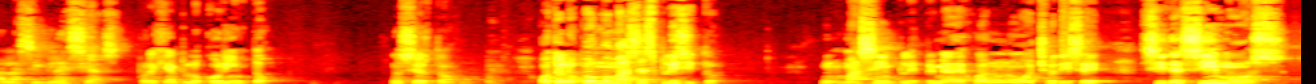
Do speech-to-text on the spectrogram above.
A las iglesias, por ejemplo, Corinto, ¿no es cierto? O te lo pongo más explícito, más simple. Primera de Juan 1.8 dice, si decimos,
